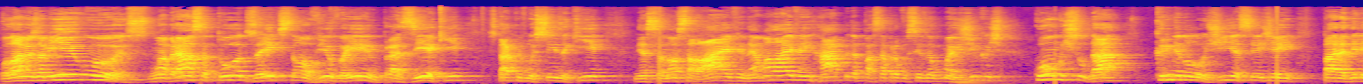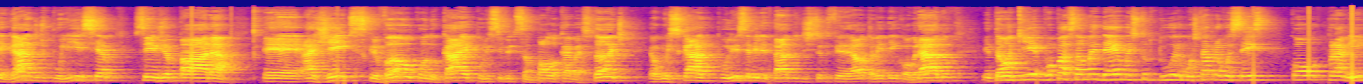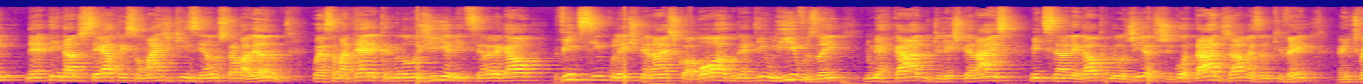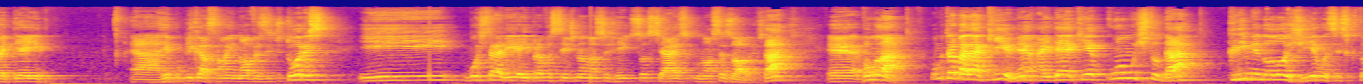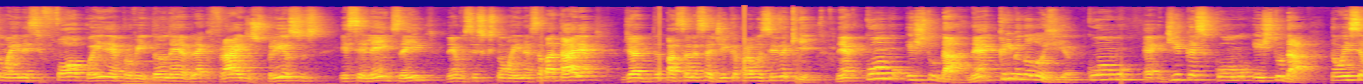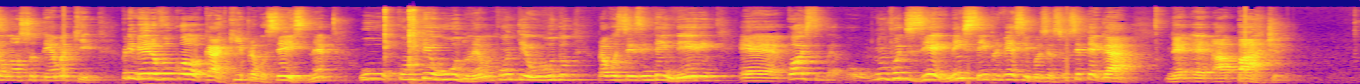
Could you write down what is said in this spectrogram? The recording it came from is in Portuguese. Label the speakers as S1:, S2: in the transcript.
S1: Olá, meus amigos! Um abraço a todos aí que estão ao vivo aí. Um prazer aqui estar com vocês aqui nessa nossa live, né? Uma live aí rápida, passar para vocês algumas dicas como estudar criminologia, seja para delegado de polícia, seja para é, agente escrivão, quando cai, Polícia Civil de São Paulo cai bastante, alguns cargos, Polícia Militar do Distrito Federal também tem cobrado. Então aqui vou passar uma ideia, uma estrutura, mostrar para vocês para mim, né, tem dado certo, aí são mais de 15 anos trabalhando com essa matéria, criminologia, medicina legal, 25 leis penais que eu abordo, né, tenho livros aí no mercado de leis penais, medicina legal, criminologia, esgotados já, mas ano que vem a gente vai ter aí a republicação em novas editoras, e mostrarei aí para vocês nas nossas redes sociais nossas obras, tá? É, vamos lá, vamos trabalhar aqui, né? A ideia aqui é como estudar criminologia, vocês que estão aí nesse foco aí, né? aproveitando né? Black Friday, os preços excelentes aí, né? Vocês que estão aí nessa batalha, já passando essa dica para vocês aqui, né? Como estudar, né? Criminologia, como é, dicas como estudar. Então esse é o nosso tema aqui. Primeiro eu vou colocar aqui para vocês, né? O conteúdo, né? Um conteúdo para vocês entenderem é, qual, não vou dizer, nem sempre vem assim, por exemplo, se você pegar né, é, a parte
